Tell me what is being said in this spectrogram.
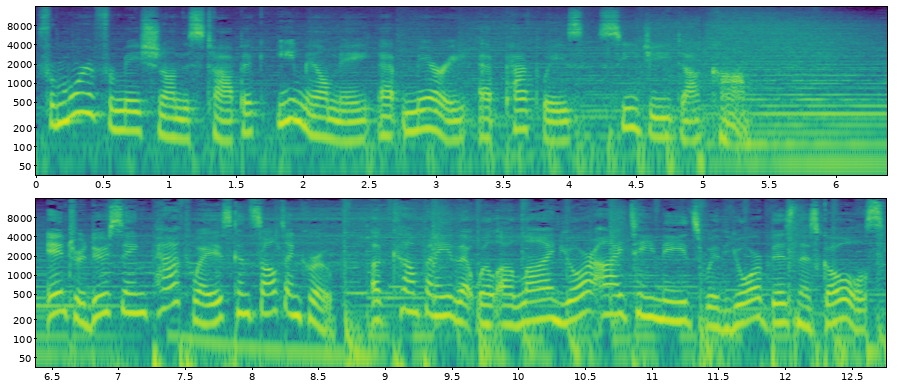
For more information on this topic, email me at mary at pathwayscg.com. Introducing Pathways Consulting Group, a company that will align your IT needs with your business goals.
